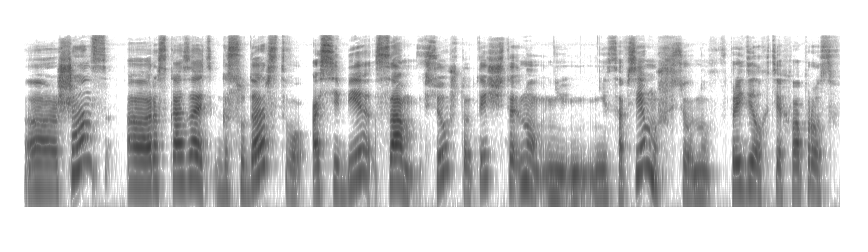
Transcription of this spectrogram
э, шанс э, рассказать государству о себе сам все, что ты считаешь, ну не, не совсем уж все, но в пределах тех вопросов,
